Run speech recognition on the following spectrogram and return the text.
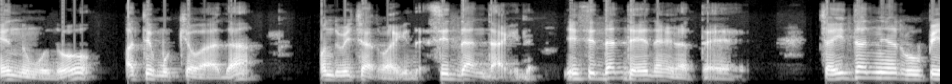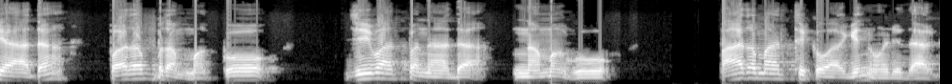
ಎನ್ನುವುದು ಅತಿ ಮುಖ್ಯವಾದ ಒಂದು ವಿಚಾರವಾಗಿದೆ, ಸಿದ್ಧಾಂತ ಆಗಿದೆ. ಈ ಸಿದ್ಧಾಂತ ಏನು ಹೇಳುತ್ತೆ? ಚೈತನ್ಯ ರೂಪಿಯಾದ ಪರಬ್ರಹ್ಮಕ್ಕೂ, ಜೀವಾತ್ಮನಾದ ನಮಗೂ ಪಾರಮಾರ್ಥಿಕವಾಗಿ ನೋಡಿದಾಗ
